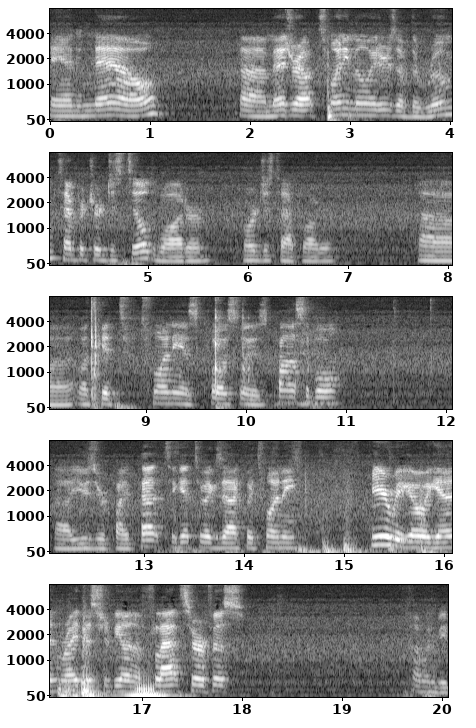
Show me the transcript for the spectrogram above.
and now uh, measure out 20 milliliters of the room temperature distilled water or just tap water. Uh, let's get 20 as closely as possible. Uh, use your pipette to get to exactly 20. Here we go again, right? This should be on a flat surface. I'm going to be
